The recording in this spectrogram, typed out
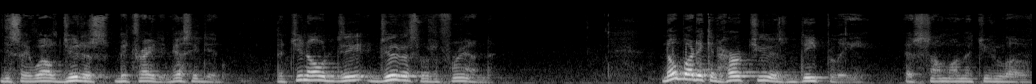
You say, well, Judas betrayed him. Yes, he did. But you know, G- Judas was a friend. Nobody can hurt you as deeply as someone that you love.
